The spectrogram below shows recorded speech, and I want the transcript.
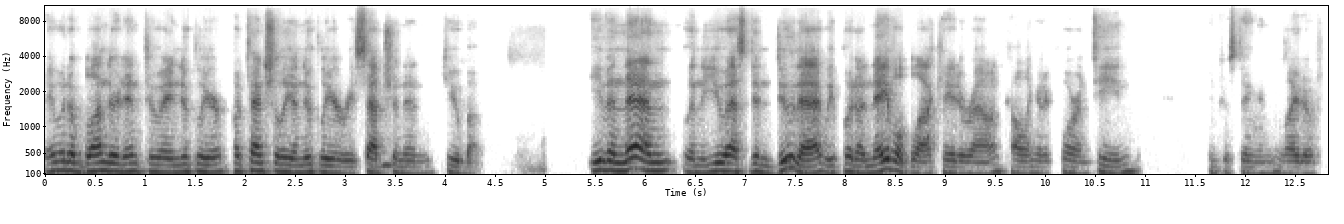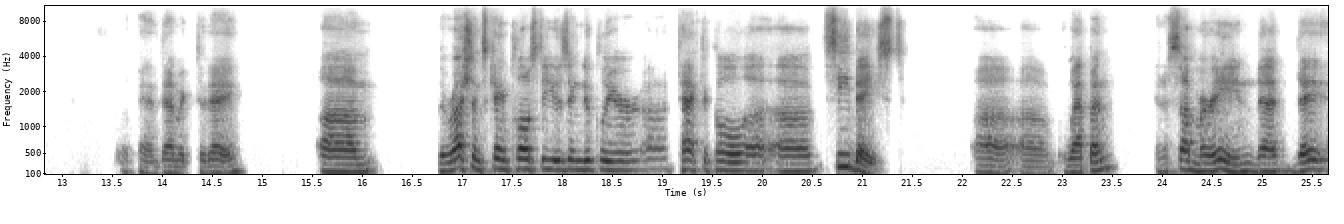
they would have blundered into a nuclear, potentially a nuclear reception in Cuba. Even then, when the US didn't do that, we put a naval blockade around, calling it a quarantine. Interesting in light of a pandemic today. Um, the Russians came close to using nuclear uh, tactical uh, uh, sea based uh, uh, weapon in a submarine that they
